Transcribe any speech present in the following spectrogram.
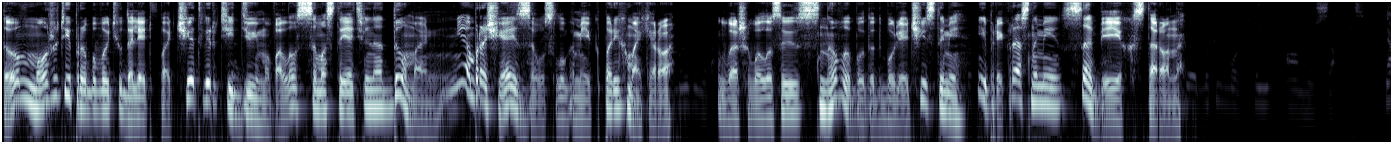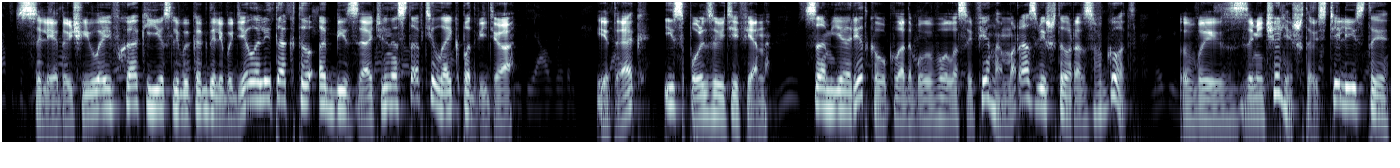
то можете пробовать удалять по четверти дюйма волос самостоятельно дома, не обращаясь за услугами к парикмахеру. Ваши волосы снова будут более чистыми и прекрасными с обеих сторон. Следующий лайфхак, если вы когда-либо делали так, то обязательно ставьте лайк под видео. Итак, используйте фен. Сам я редко укладываю волосы феном, разве что раз в год. Вы замечали, что стилисты,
